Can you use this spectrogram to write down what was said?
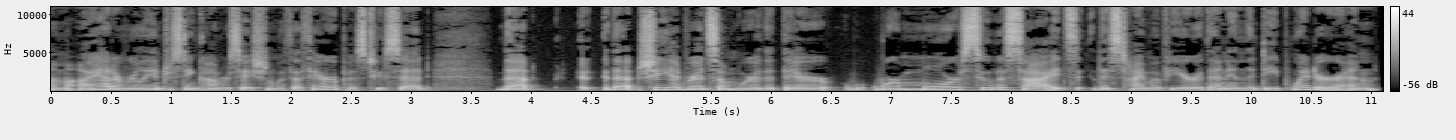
Um, I had a really interesting conversation with a therapist who said that that she had read somewhere that there were more suicides this time of year than in the deep winter. And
